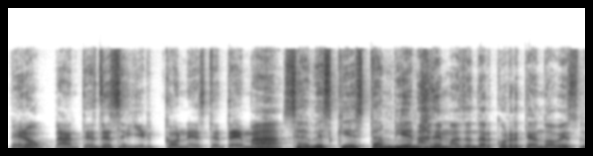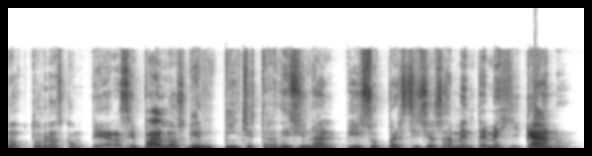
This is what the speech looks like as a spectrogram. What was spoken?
Pero antes de seguir con este tema, ¿sabes qué es también, además de andar correteando aves nocturnas con piedras y palos, bien pinche tradicional y supersticiosamente mexicano?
